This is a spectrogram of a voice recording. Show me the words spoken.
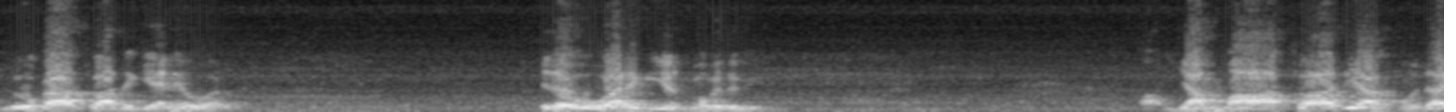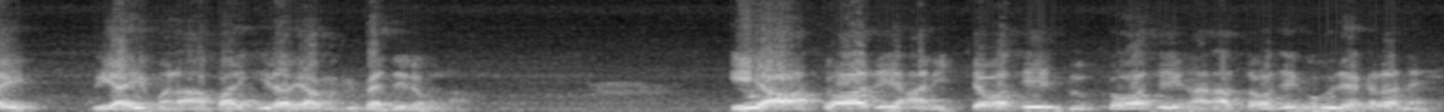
ලෝකාස්වාද කියන්නේ ඕවර. ඒක ඕවර ගියොත් මොකද වෙන්නේ? යම් ආස්වාදයක් හොඳයි, ප්‍රියයි, මනාපයි කියලා යමක බැඳෙනවා. ඒ ආස්වාදයේ අනිත්‍ය වශයෙන්, දුක්ඛ වශයෙන්, අනාත්ම වශයෙන් ඔහු දැකලා නැහැ.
